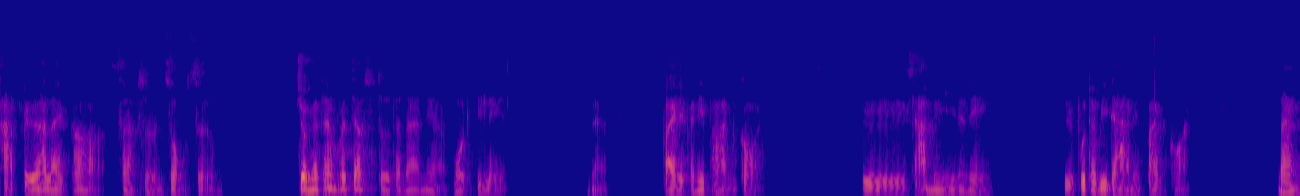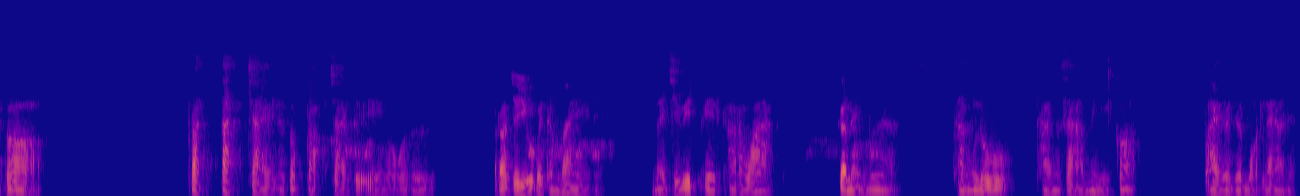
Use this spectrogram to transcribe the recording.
ขาดเหลืออะไรก็สนับสนุนส่งเสริมจนกระทั่งพระเจ้าสุโธธนะเนี่ยหมดกิเลสนะไปพระนิพพานก่อน คือสามีนั่นเอง คือพุทธบิดาเนี่ยไปก่อน นางก็ปรับตัดใจแล้วก็ปรับใจตัวเองบอกว่าเออเราจะอยู่ไปทำไมเนี่ย ในชีวิตเพศคารวาสก็ในเมื่อ ทั้งลูกทั้งสามีก็ไปกันจนหมดแล้วเนี่ย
